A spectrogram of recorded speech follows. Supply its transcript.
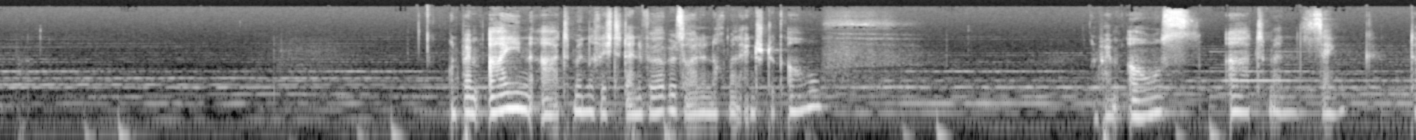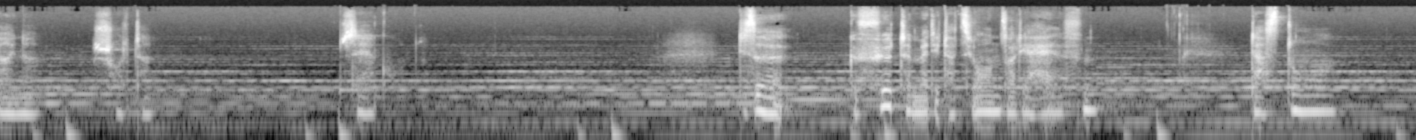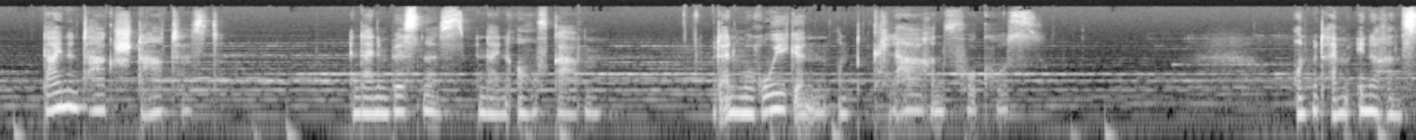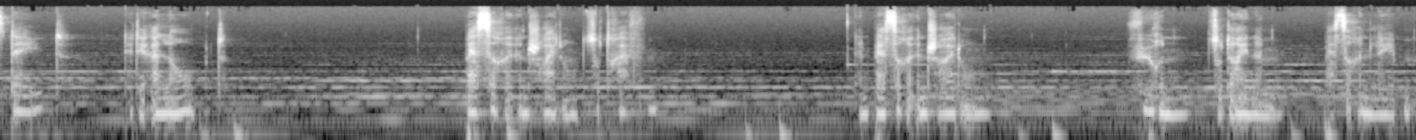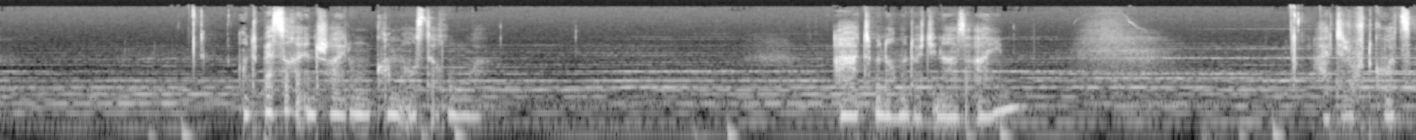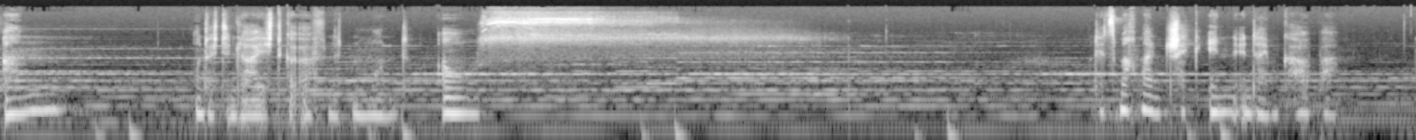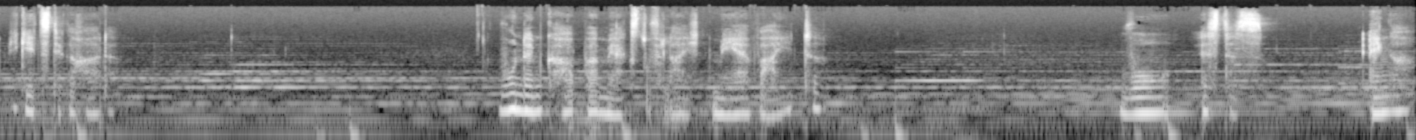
Und beim Einatmen richte deine Wirbelsäule nochmal ein Stück auf. Und beim Ausatmen senk deine Schultern. Sehr gut. Diese geführte Meditation soll dir helfen, dass du deinen Tag startest in deinem Business, in deinen Aufgaben mit einem ruhigen und klaren Fokus und mit einem inneren State, der dir erlaubt, bessere Entscheidungen zu treffen. Denn bessere Entscheidungen führen zu deinem besseren Leben. Und bessere Entscheidungen kommen aus der Ruhe. Atme nochmal durch die Nase ein Halt die Luft kurz an und durch den leicht geöffneten Mund aus. Jetzt mach mal ein Check-in in deinem Körper. Wie geht's dir gerade? Wo in deinem Körper merkst du vielleicht mehr Weite? Wo ist es enger?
